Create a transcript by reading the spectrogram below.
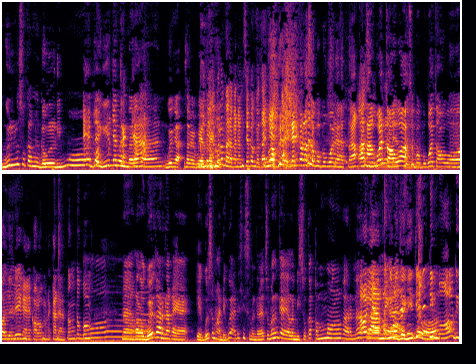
gue dulu suka ngegaul di mall Eh, kayak gitu punya main tracknya. balapan. Gue nggak sampai punya Ya, track. lo balapan sama siapa gue tanya. jadi kalau sepupu gue datang Oh, kakak gue cowok sepupu gue cowok. Jadi kayak kalau mereka datang tuh gue Oh. Nah kalau gue karena kayak ya gue sama adik gue ada sih sebenarnya. Cuman kayak lebih suka ke mall karena Oh, iya, rame gimana aja sih? gitu Jadi loh. di mall, di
